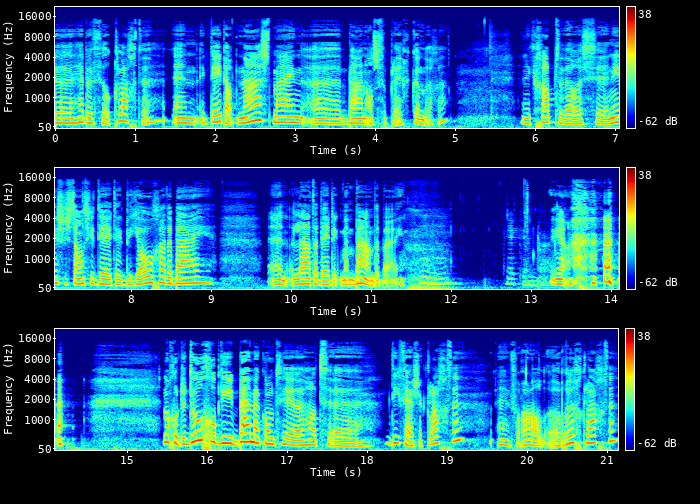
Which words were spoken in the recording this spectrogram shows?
hebben veel klachten. En ik deed dat naast mijn baan als verpleegkundige. En ik grapte wel eens, in eerste instantie deed ik de yoga erbij. En later deed ik mijn baan erbij. -huh. Herkenbaar. Ja. Maar goed, de doelgroep die bij mij komt uh, had uh, diverse klachten. En vooral uh, rugklachten.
